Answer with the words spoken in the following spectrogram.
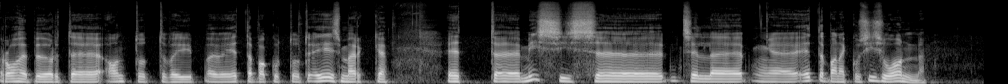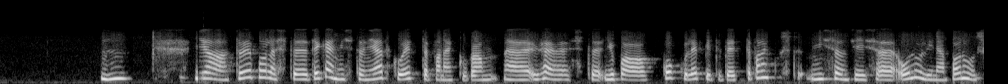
rohepöörde antud või, või ette pakutud eesmärke, et mis siis selle ettepaneku sisu on? Mm? -hmm jaa, tõepoolest tegemist on jätkuettepanekuga äh, ühest juba kokku lepitud ettepanekust, mis on siis äh, oluline panus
